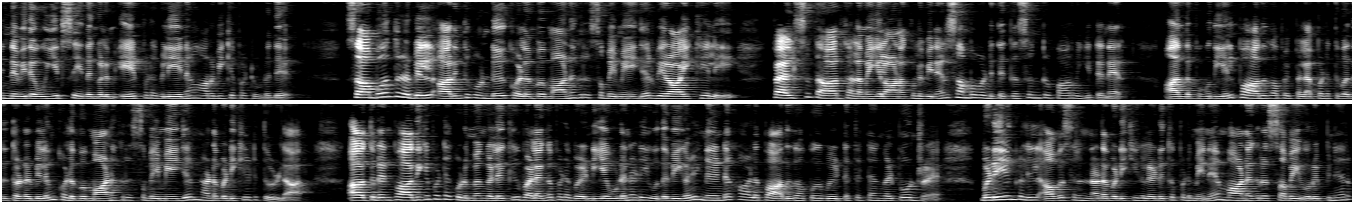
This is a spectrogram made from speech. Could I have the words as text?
எந்தவித உயிர் சேதங்களும் ஏற்படவில்லை என அறிவிக்கப்பட்டுள்ளது. சம்பவம் தொடர்பில் அறிந்து கொண்டு கொழும்பு மாநகர சபை மேஜர் விராய் கெலே பல்சுதார் தலைமையிலான குழுவினர் சம்பவ இடத்துக்கு சென்று பார்வையிட்டனர். அந்த பகுதியில் பாதுகாப்பை பலப்படுத்துவது தொடர்பிலும் கொழும்பு மாநகர சபை மேஜர் நடவடிக்கை எடுத்துள்ளார். அத்துடன் பாதிக்கப்பட்ட குடும்பங்களுக்கு வழங்கப்பட வேண்டிய உடனடி உதவிகள் நீண்டகால பாதுகாப்பு வீட்டுத் திட்டங்கள் போன்ற விடயங்களில் அவசர நடவடிக்கைகள் எடுக்கப்படும் என மாநகர சபை உறுப்பினர்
